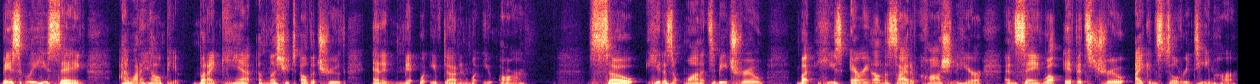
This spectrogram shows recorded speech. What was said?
Basically, he's saying, I want to help you, but I can't unless you tell the truth and admit what you've done and what you are. So he doesn't want it to be true, but he's erring on the side of caution here and saying, well, if it's true, I can still redeem her.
